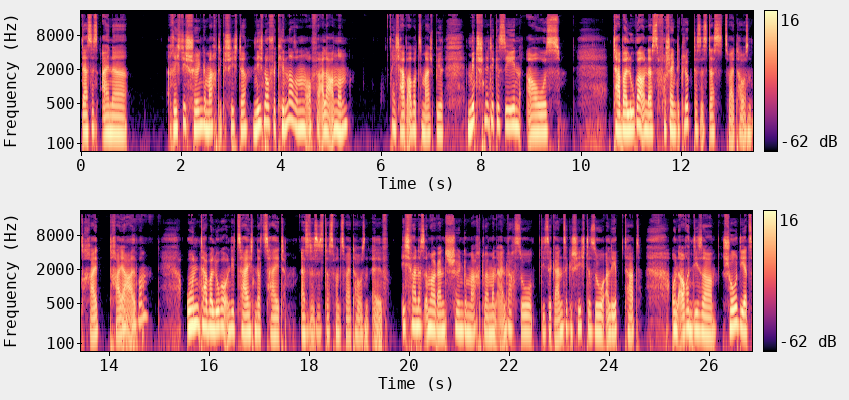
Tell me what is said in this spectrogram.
dass es eine richtig schön gemachte Geschichte. Nicht nur für Kinder, sondern auch für alle anderen. Ich habe aber zum Beispiel Mitschnitte gesehen aus Tabaluga und das verschenkte Glück. Das ist das 2003er Album. Und Tabaluga und die Zeichen der Zeit. Also das ist das von 2011 ich fand es immer ganz schön gemacht, weil man einfach so diese ganze Geschichte so erlebt hat. Und auch in dieser Show, die jetzt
